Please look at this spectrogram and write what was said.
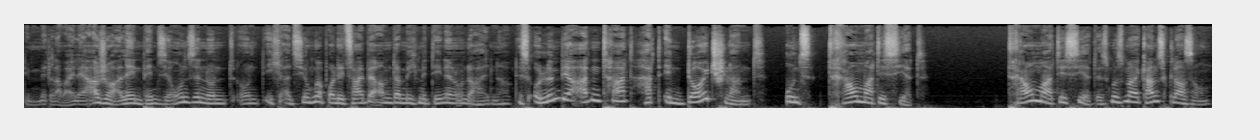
die mittlerweile auch schon alle in Pension sind und, und ich als junger Polizeibeamter mich mit denen unterhalten habe. Das Olympia-Attentat hat in Deutschland uns traumatisiert. Traumatisiert, das muss man ganz klar sagen.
